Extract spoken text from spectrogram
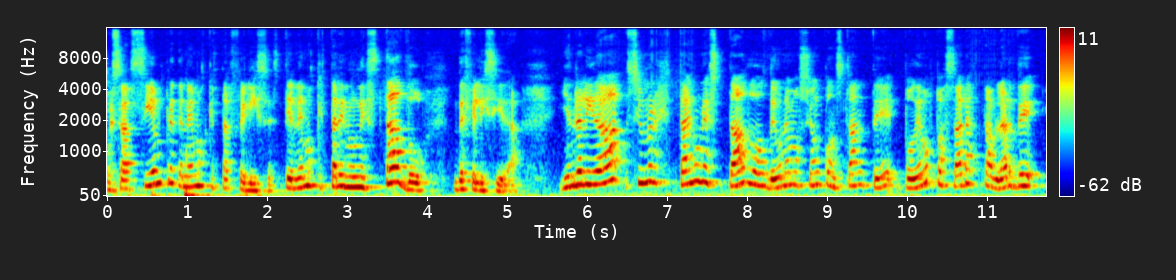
O sea, siempre tenemos que estar felices, tenemos que estar en un estado de felicidad. Y en realidad, si uno está en un estado de una emoción constante, podemos pasar hasta hablar de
